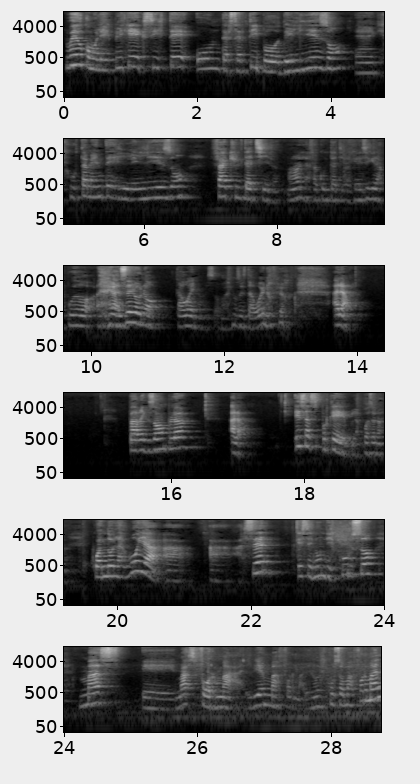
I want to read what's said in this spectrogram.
Luego, como les expliqué, existe un tercer tipo de liaison, eh, que justamente es la liaison facultative. ¿no? La facultativa, quiere decir que las puedo hacer o no. Está bueno eso, no sé si está bueno, pero... Alors, par exemple, alors, esas, ¿por qué las puedo hacer? Cuando las voy a hacer es en un discurso más eh, más formal, bien más formal. En un discurso más formal,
